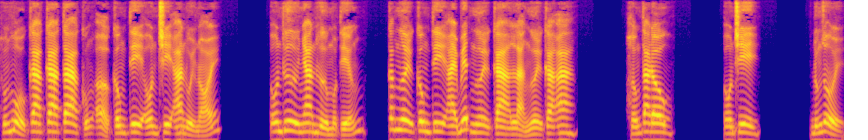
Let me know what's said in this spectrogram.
huống hồ ca ca ta cũng ở công ty ôn chi an ủi nói. Ôn thư nhan hừ một tiếng, các ngươi công ty ai biết ngươi ca là ngươi ca A. Hống ta đâu? Ôn chi. Đúng rồi,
